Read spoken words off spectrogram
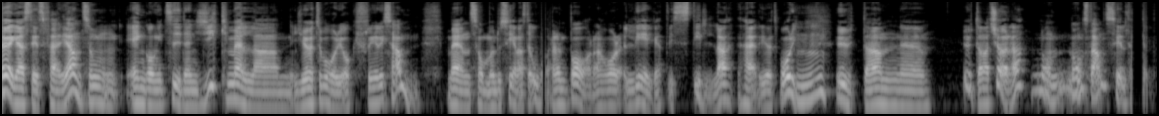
höghastighetsfärjan som en gång i tiden gick mellan Göteborg och Fredrikshamn. Men som under de senaste åren bara har legat i stilla här i Göteborg. Mm, Utan, eh, utan att köra någon, någonstans helt enkelt.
